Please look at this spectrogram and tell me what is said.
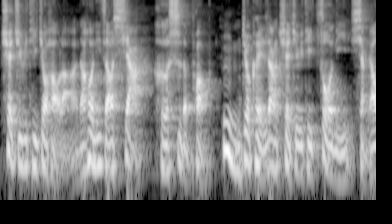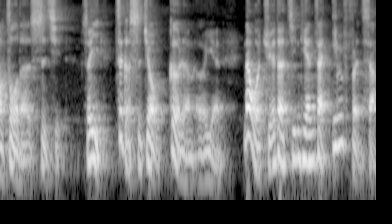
ChatGPT 就好了，然后你只要下合适的 prompt，嗯，你就可以让 ChatGPT 做你想要做的事情。所以这个是就个人而言。那我觉得今天在 inference 上。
